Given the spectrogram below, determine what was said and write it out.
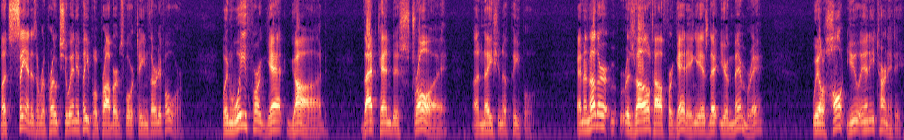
but sin is a reproach to any people, Proverbs 14 34. When we forget God, that can destroy a nation of people. And another result of forgetting is that your memory will haunt you in eternity.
